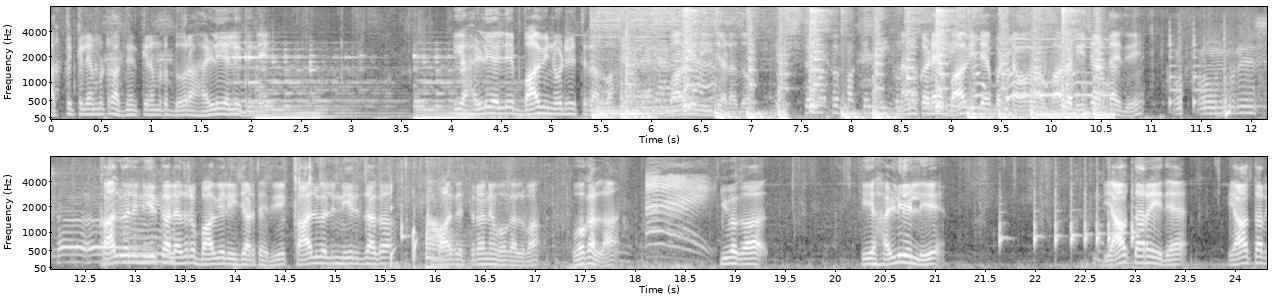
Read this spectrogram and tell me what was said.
ಹತ್ತು ಕಿಲೋಮೀಟ್ರ್, ಹದಿನೈದು ಕಿಲೋಮೀಟ್ರ್ ದೂರ ಹಳ್ಳಿಯಲ್ಲಿದ್ದೀನಿ. ಈ ಹಳ್ಳಿಯಲ್ಲಿ ಬಾವಿ ನೋಡಿರ್ತೀರಲ್ವ? ಬಾವಿಯಲ್ಲಿ ಈಜಾಡೋದು. ನಮ್ಮ ಕಡೆ ಬಾವಿ ಇದೆ ಬಟ್ ಅವಾಗ ಬಾವಿಯಲ್ಲಿ ಈಜಾಡ್ತಾ ಇದ್ವಿ. ಕಾಲುವೆಯಲ್ಲಿ ನೀರು ಖಾಲಿ ಆದ್ರೆ ಬಾವಿಯಲ್ಲಿ ಈಜಾಡ್ತಾ ಇದ್ವಿ. ಕಾಲುವೆಯಲ್ಲಿ ನೀರಿದ್ದಾಗ ಬಾವಿ ಹತ್ರನೇ ಹೋಗಲ್ವಾ? ಹೋಗಲ್ಲ. ಇವಾಗ ಈ ಹಳ್ಳಿಯಲ್ಲಿ ಯಾವ ಥರ ಇದೆ, ಯಾವ ಥರ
